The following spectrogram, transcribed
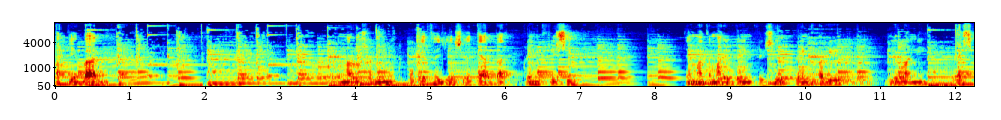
આપ્યા બાદ તમારું સબમિટ ઓકે થઈ જશે ત્યારબાદ પ્રિન્ટ રિસીપ્ટ તેમાં તમારે પ્રિન્ટ રિસીપ્ટ પ્રિન્ટ કરી લેવાની રહેશે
